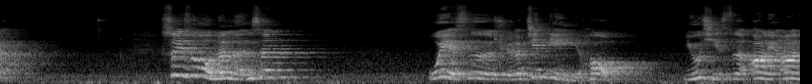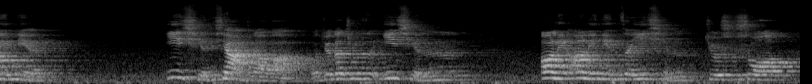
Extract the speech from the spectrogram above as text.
呀。所以说，我们人生，我也是学了经典以后，尤其是二零二零年疫情下，知道吧？我觉得就是疫情，二零二零年这疫情，就是说。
